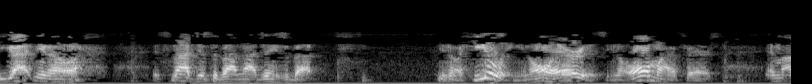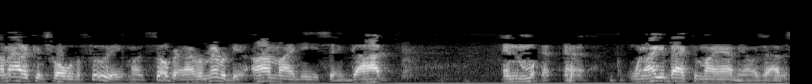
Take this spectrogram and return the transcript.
you got, you know, it's not just about not drinking, it's about, you know, healing in all areas, you know, all my affairs. And I'm out of control with the food, eight months sober. And I remember being on my knees saying, God, and when I get back to Miami, I was out of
